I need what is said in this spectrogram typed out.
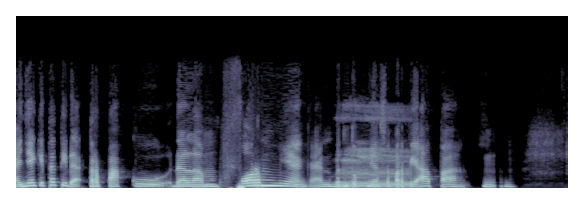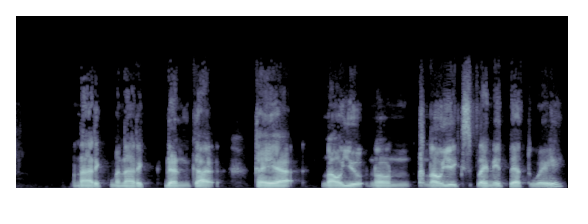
hanya kita tidak terpaku dalam formnya kan bentuknya hmm. seperti apa menarik menarik dan kak kayak now you now, now you explain it that way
